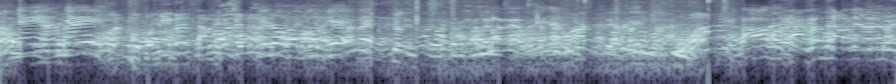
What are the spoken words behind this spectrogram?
หำไงหำไงไม่รู้ว่าจุดนี้จุดเวลาแรกเอาคนทางน้ำดาวเนี่ยหน่อย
